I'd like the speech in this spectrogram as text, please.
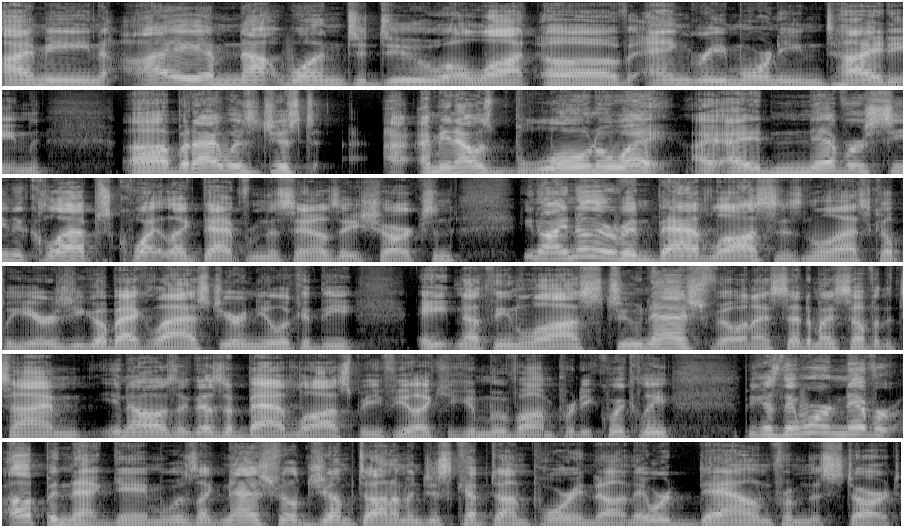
I mean, I am not one to do a lot of angry morning tiding, uh, but I was just, I mean, I was blown away. I, I, had never seen a collapse quite like that from the San Jose Sharks. And, you know, I know there have been bad losses in the last couple years. You go back last year and you look at the 8 nothing loss to Nashville. And I said to myself at the time, you know, I was like, that's a bad loss, but you feel like you can move on pretty quickly because they were never up in that game. It was like Nashville jumped on them and just kept on pouring it on. They were down from the start.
